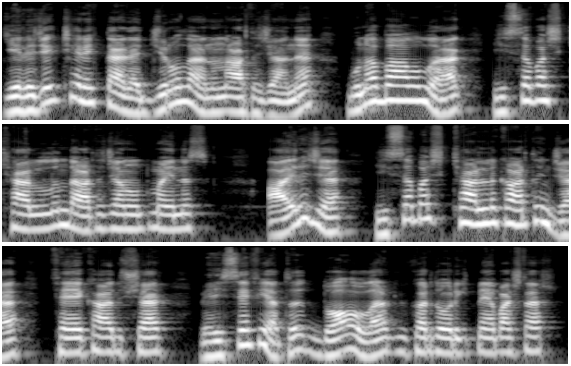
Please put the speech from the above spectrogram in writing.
gelecek çeyreklerde cirolarının artacağını, buna bağlı olarak hisse başı karlılığın da artacağını unutmayınız. Ayrıca hisse başı karlılık artınca FK düşer ve hisse fiyatı doğal olarak yukarı doğru gitmeye başlar.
